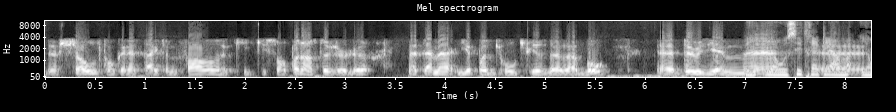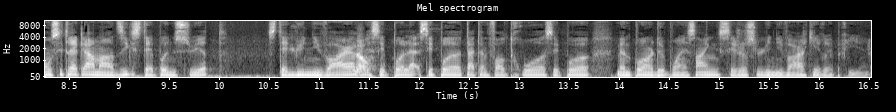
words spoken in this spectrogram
de choses qu'on connaît de Titanfall qui qui sont pas dans ce jeu-là. Notamment, il n'y a pas de gros crise de robots. Euh, deuxièmement... Ils ont aussi très clairement, euh, ils ont aussi très clairement dit que c'était pas une suite. C'était l'univers, mais c'est pas c'est pas Titanfall 3, c'est pas même pas un 2.5, c'est juste l'univers qui est repris. hein.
